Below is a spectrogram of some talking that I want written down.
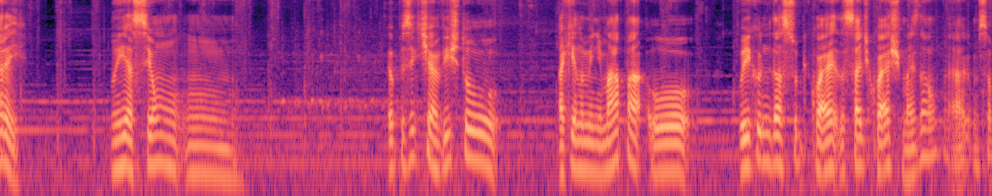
Pera aí. Não ia ser um, um... Eu pensei que tinha visto aqui no minimapa o, o ícone da, subquest, da side quest, mas não. É a missão...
